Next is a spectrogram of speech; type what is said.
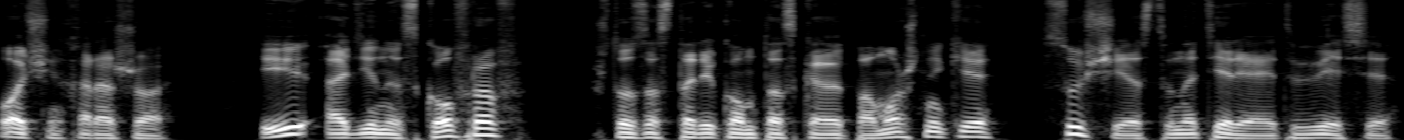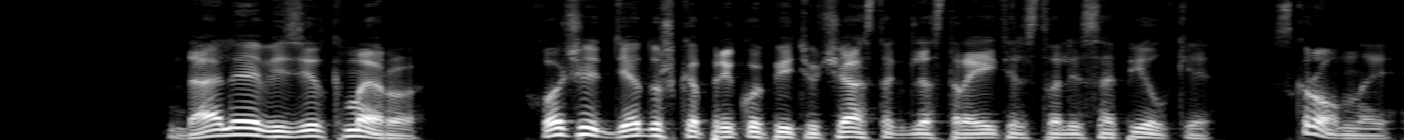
Очень хорошо. И один из кофров, что за стариком таскают помощники, существенно теряет в весе. Далее визит к мэру. Хочет дедушка прикупить участок для строительства лесопилки. Скромный.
